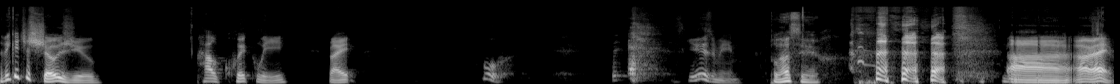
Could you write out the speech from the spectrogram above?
i think it just shows you how quickly right? Excuse me. Bless you. Uh, all right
